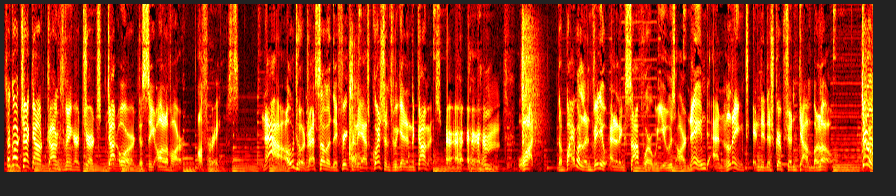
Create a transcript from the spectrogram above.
So go check out kongsvingerchurch.org to see all of our offerings. Now, to address some of the frequently asked questions we get in the comments. what? The Bible and video editing software we use are named and linked in the description down below. Two,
